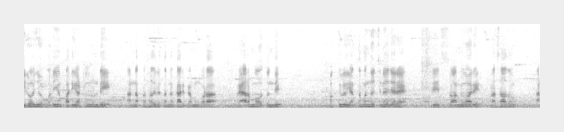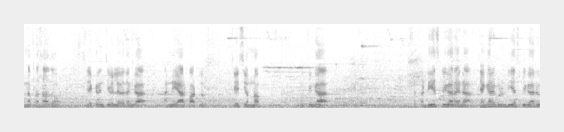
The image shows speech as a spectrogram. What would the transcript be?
ఈరోజు ఉదయం పది గంటల నుండి అన్నప్రసాద వితరణ కార్యక్రమం కూడా ప్రారంభమవుతుంది. భక్తులు ఎంతమంది వచ్చినా సరే శ్రీ స్వామివారి ప్రసాదం అన్నప్రసాదం స్వీకరించి వెళ్ళే విధంగా అన్ని ఏర్పాట్లు చేసి ఉన్నాం. ముఖ్యంగా డిఎస్పీ గారైన జంగారగూడెం డిఎస్పీ గారు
